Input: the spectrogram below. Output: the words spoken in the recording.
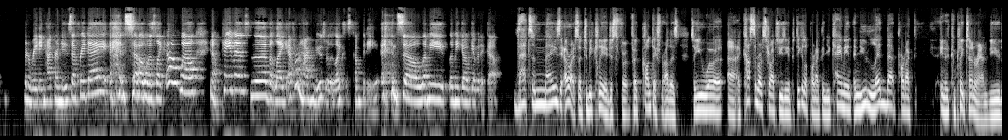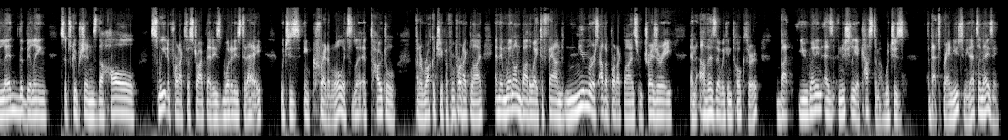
been reading Hacker News every day. And so was like, oh, well, you know, payments, but like everyone Hacker News really likes this company. And so let me, let me go give it a go. That's amazing. All right. So to be clear, just for, for context for others, so you were uh, a customer of Stripes using a particular product and you came in and you led that product in a complete turnaround. You led the billing, subscriptions, the whole suite of products for Stripe that is what it is today, which is incredible. It's a total kind of rocket ship of a product line, and then went on, by the way, to found numerous other product lines from Treasury and others that we can talk through. But you went in as initially a customer, which is that's brand new to me. That's amazing.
